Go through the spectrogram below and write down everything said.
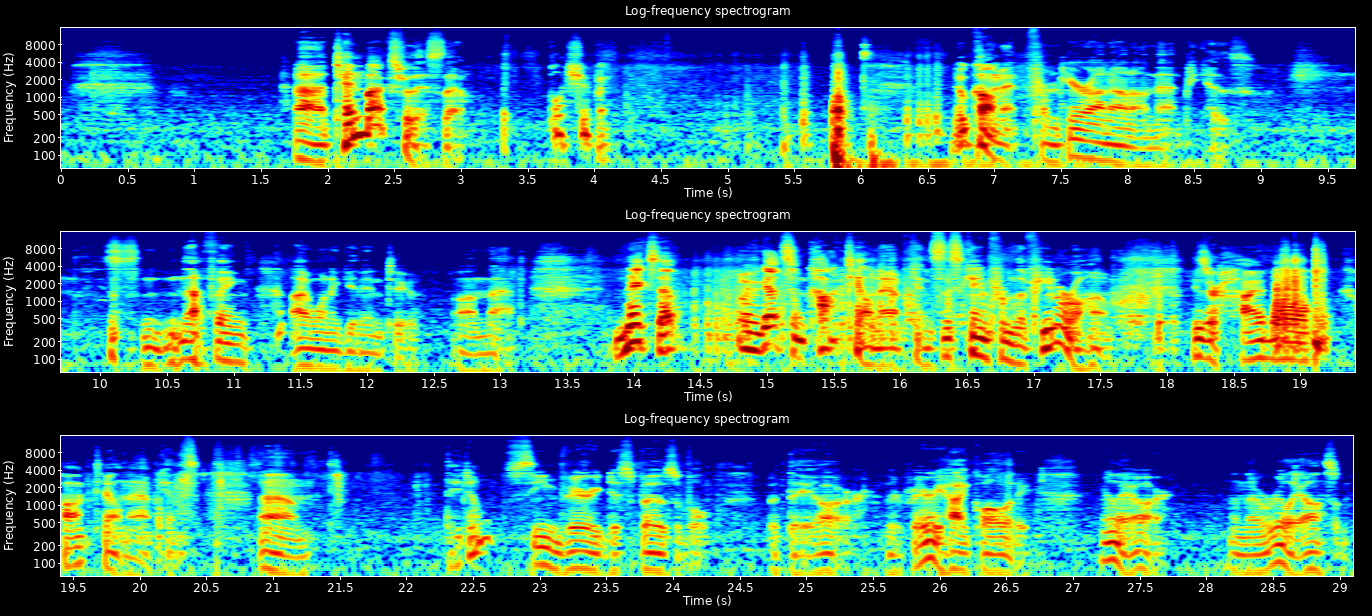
Uh, 10 bucks for this, though, plus shipping. No comment from here on out on that because there's nothing I want to get into on that. Next up, we've got some cocktail napkins. This came from the funeral home. These are highball cocktail napkins. Um, they don't seem very disposable, but they are. They're very high quality. Here they are. And they're really awesome.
